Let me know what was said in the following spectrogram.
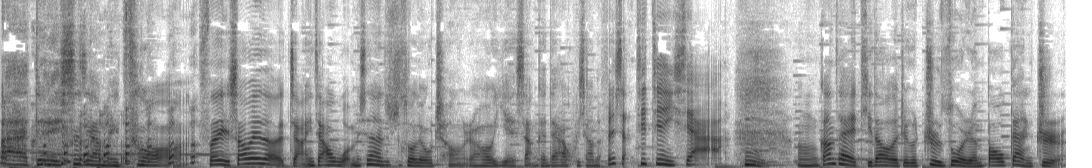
哎，对，是这样，没错。所以稍微的讲一讲我们现在的制作流程，然后也想跟大家互相的分享借鉴一下。嗯嗯，刚才也提到了这个制作人包干制。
